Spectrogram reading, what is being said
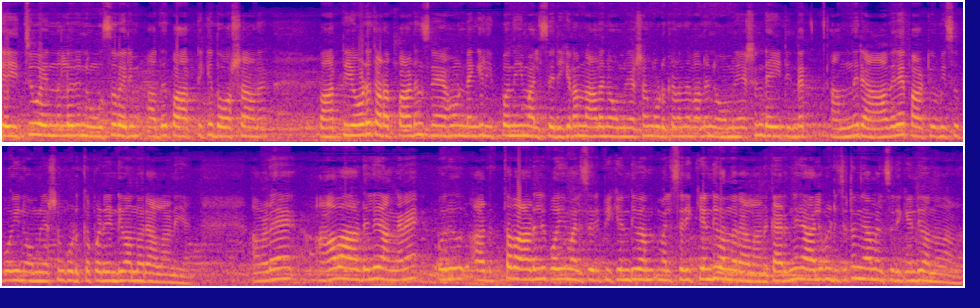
ജയിച്ചു എന്നുള്ളൊരു ന്യൂസ് വരും. അത് പാർട്ടിക്ക് ദോഷമാണ് പാർട്ടിയോട് കടപ്പാടും സ്നേഹം ഉണ്ടെങ്കിൽ ഇപ്പോൾ നീ മത്സരിക്കണം നാളെ നോമിനേഷൻ കൊടുക്കണം എന്ന് പറഞ്ഞ് നോമിനേഷൻ ഡേറ്റിന്റെ അന്ന് രാവിലെ പാർട്ടി ഓഫീസിൽ പോയി നോമിനേഷൻ കൊടുക്കപ്പെടേണ്ടി വന്ന ഒരാളാണ് ഞാൻ. അവിടെ ആ വാർഡിൽ അങ്ങനെ ഒരു അടുത്ത വാർഡിൽ പോയി മത്സരിപ്പിക്കേണ്ടി വന്ന് മത്സരിക്കേണ്ടി വന്ന ഒരാളാണ്. കരഞ്ഞ് കാൽ പിടിച്ചിട്ടും ഞാൻ മത്സരിക്കേണ്ടി വന്നതാണ്.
